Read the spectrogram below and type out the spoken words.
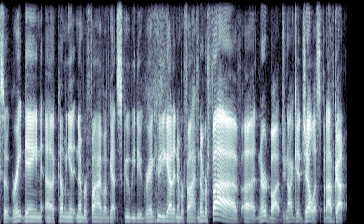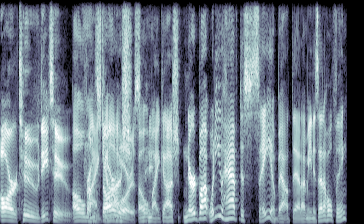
So Great Dane uh, coming in at number five. I've got Scooby Doo. Greg, who you got at number five? Number five, uh, Nerdbot. Do not get jealous, but I've got R two D two. Oh from my Star gosh. Wars. Oh He- my gosh. Nerdbot, what do you have to say about that? I mean, is that a whole thing?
